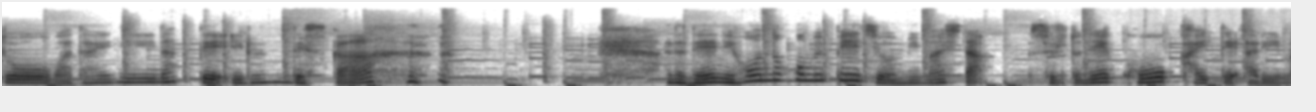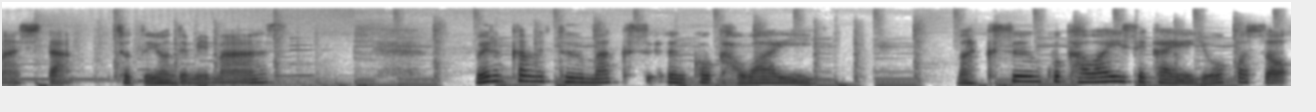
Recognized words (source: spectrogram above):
ト話題になっているんですか？あのね、日本のホームページを見ました。するとね、こう書いてありました。ちょっと読んでみます。Welcome to Max うんこかわいい。マックスうんこかわいい世界へようこそ。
